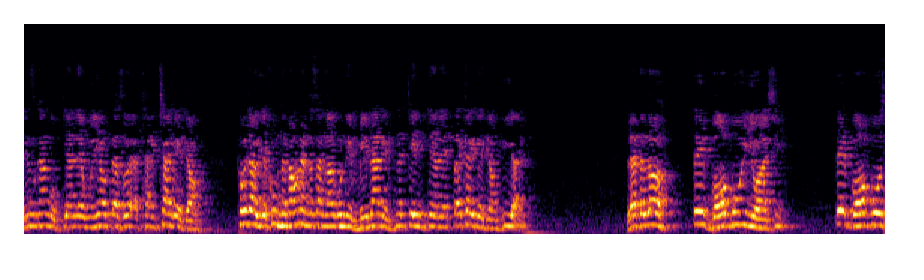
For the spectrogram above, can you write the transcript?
ရင်းစခန်းကိုပြန်လည်ဝင်ရောက်တပ်ဆွဲအထိုင်ချခဲ့ကြောင်းထို့ကြောင့်ယခု2025ခုနှစ်မေလတွင်နှစ်ကြိမ်ပြန်လည်တိုက်ခိုက်ခဲ့ကြောင်းသိရတယ်။လက်တလောတေဘောဘိုးရွာရှိတေဘောဘိုး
